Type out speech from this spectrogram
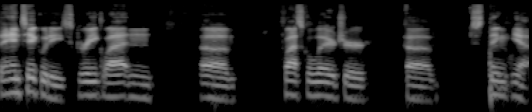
the antiquities, Greek, Latin, um, classical literature, uh, thing. Yeah.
